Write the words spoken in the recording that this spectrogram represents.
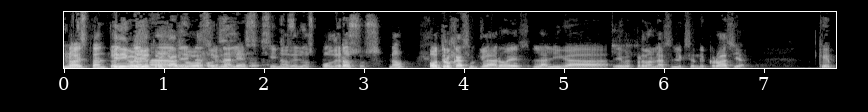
No es tanto y digo, y otro caso, de nacionales, otro... sino de los poderosos, ¿no? Otro caso claro es la liga, eh, perdón, la selección de Croacia, que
